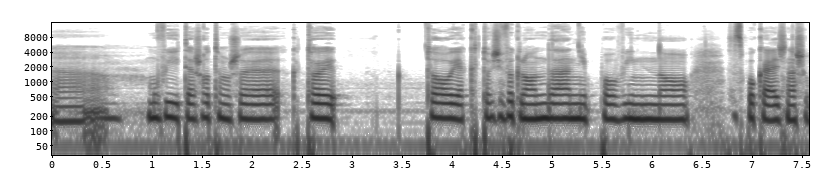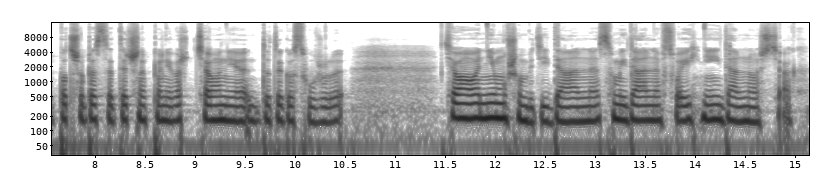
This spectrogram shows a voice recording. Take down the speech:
E, mówi też o tym, że to, to, jak ktoś wygląda, nie powinno zaspokajać naszych potrzeb estetycznych, ponieważ ciało nie do tego służy. Ciała nie muszą być idealne, są idealne w swoich nieidealnościach.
